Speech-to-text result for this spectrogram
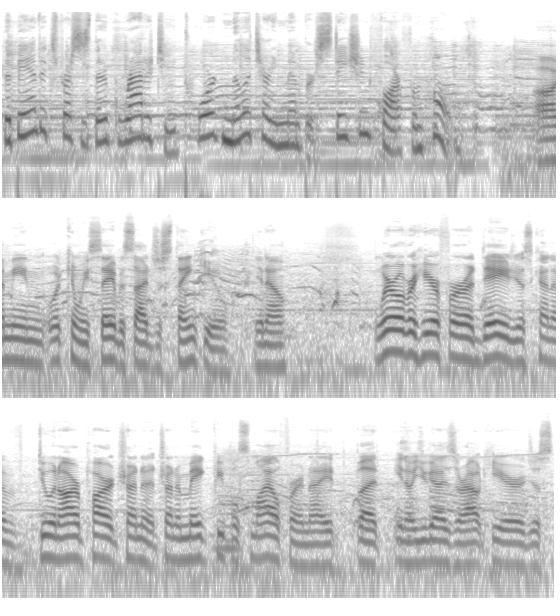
The band expresses their gratitude toward military members stationed far from home. I mean, what can we say besides just thank you, you know? We're over here for a day just kind of doing our part trying to trying to make people smile for a night, but you know, you guys are out here just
